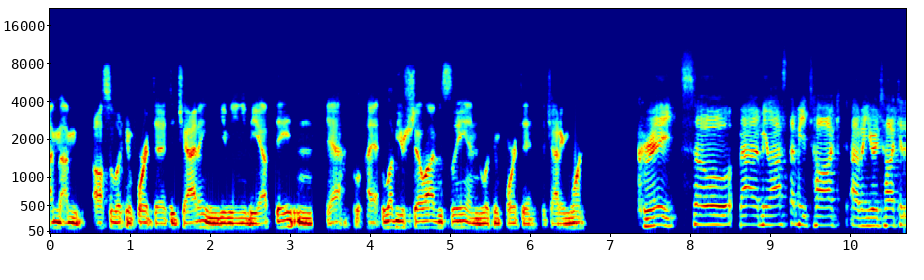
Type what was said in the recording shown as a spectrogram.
I'm I'm also looking forward to, to chatting and giving you the update. And yeah, I love your show obviously and looking forward to, to chatting more. Great. So, Matt, I mean, last time you talked, I mean, you were talking,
